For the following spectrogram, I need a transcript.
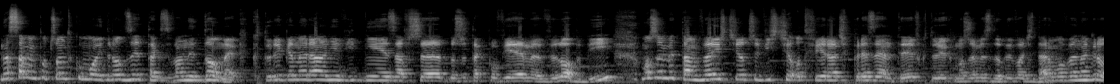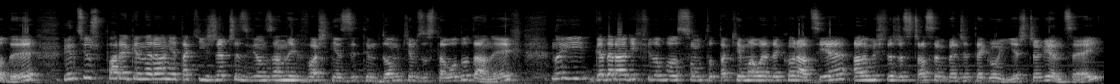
Na samym początku, moi drodzy, tak zwany domek, który generalnie widnieje zawsze, że tak powiem, w lobby. Możemy tam wejść i oczywiście otwierać prezenty, w których możemy zdobywać darmowe nagrody, więc już parę generalnie takich rzeczy związanych właśnie z tym domkiem zostało dodanych. No i generalnie chwilowo są to takie małe dekoracje, ale myślę, że z czasem będzie tego jeszcze więcej.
